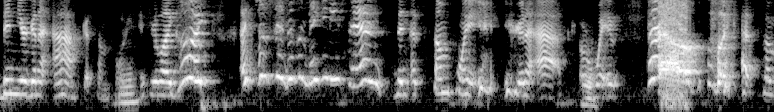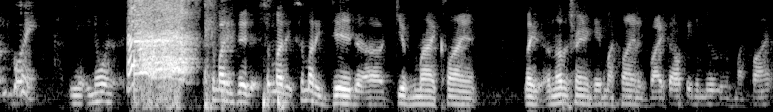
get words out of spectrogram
then you're gonna ask at some point. Mhm. If you're like, "Hi, it just it doesn't make any sense," then at some point you're gonna ask or Yeah. wave, "Help!" Like at some point. You, you know what? Ah! somebody did somebody somebody did uh, give my client like another trainer gave my client advice. I don't think he knew it was my client,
